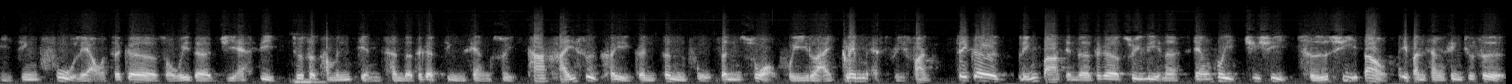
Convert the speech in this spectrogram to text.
已经付了这个所谓的 G S D，就是他们简称的这个进项税，他还是可以跟政府申索回来 claim as refund。这个零八年的这个税率呢，将会继续持续到一般相信就是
